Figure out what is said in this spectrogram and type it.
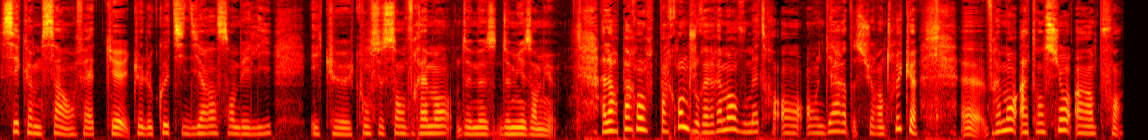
C'est comme ça en fait que, le quotidien s'embellit et que qu'on se sent vraiment de, mieux en mieux. Alors par, par contre, je voudrais vraiment vous mettre en, garde sur un truc. Euh, vraiment attention à un point.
